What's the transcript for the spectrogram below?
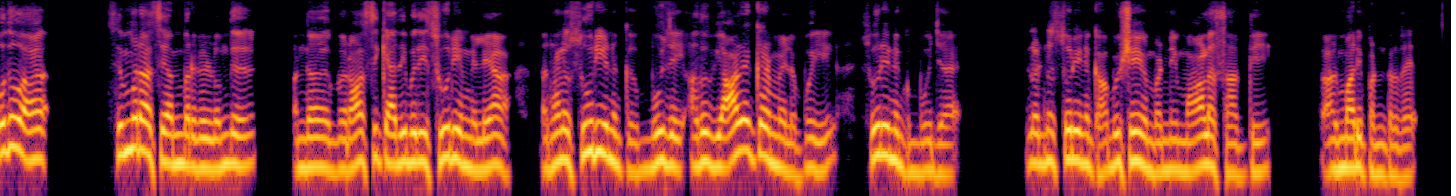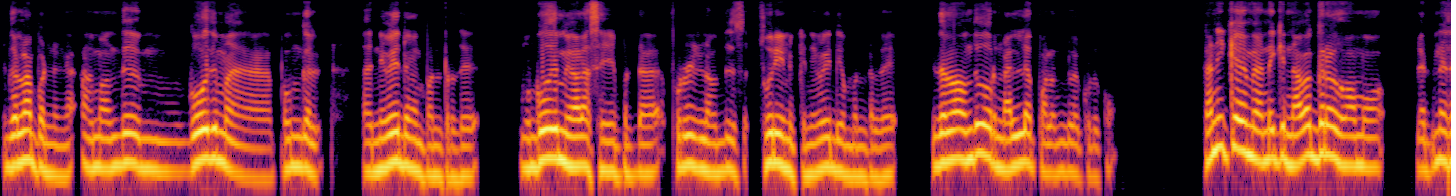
பொதுவாக சிம்மராசி அன்பர்கள் வந்து அந்த ராசிக்கு அதிபதி சூரியன் இல்லையா? அதனால சூரியனுக்கு பூஜை அது வியாழக்கிழமையில போய் சூரியனுக்கு பூஜை இல்லாட்டினா சூரியனுக்கு அபிஷேகம் பண்ணி மாலை சாத்தி அது மாதிரி பண்ணுறது இதெல்லாம் பண்ணுங்க. நம்ம வந்து கோதுமை பொங்கல் அது நிவேதனம் பண்றது கோதுமையால செய்யப்பட்ட பொருள்களை வந்து சு- சூரியனுக்கு நிவேதியம் பண்றது இதெல்லாம் வந்து ஒரு நல்ல பலன்களை கொடுக்கும். சனிக்கிழமை அன்னைக்கு நவக்கிரக ஹோமம் இல்லாட்டினா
